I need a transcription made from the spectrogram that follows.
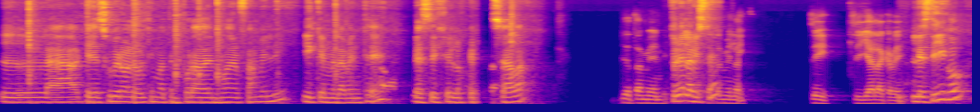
la que ya subieron la última temporada de Modern Family y que me la aventé. Les dije lo que pasaba. Yo también. ¿Tú ya la viste? también la... Sí, sí, ya la acabé. Les digo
